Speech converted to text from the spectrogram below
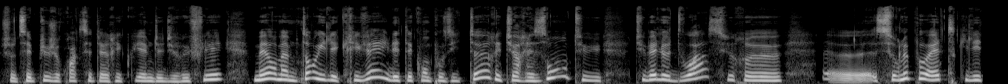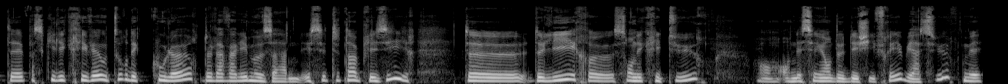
je ne sais plus, je crois que c'était le Requiem de Duruflé, mais en même temps il écrivait, il était compositeur et tu as raison, tu, tu mets le doigt sur euh, euh, sur le poète qu'il était, parce qu'il écrivait autour des couleurs de la vallée Mosane. Et c'était un plaisir de, lire euh, son écriture, en, essayant de déchiffrer, bien sûr, mais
